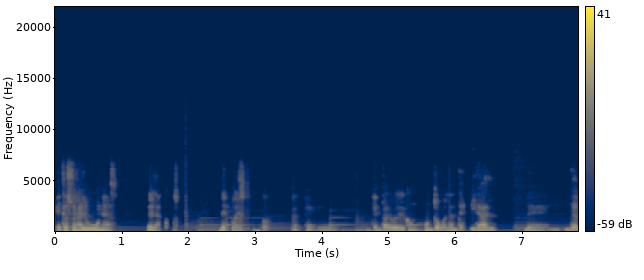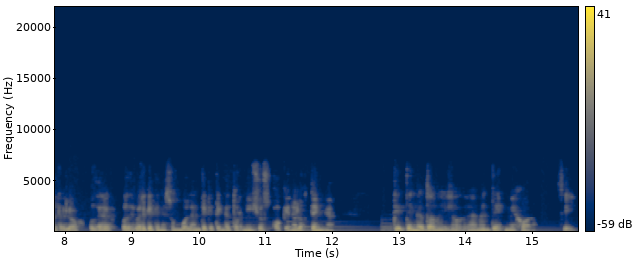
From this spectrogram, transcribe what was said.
Estas son algunas de las cosas. Después eh, intentar ver el conjunto volante espiral del reloj. Podés, ver que tenés un volante que tenga tornillos o que no los tenga. Que tenga tornillos realmente es mejor, sí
